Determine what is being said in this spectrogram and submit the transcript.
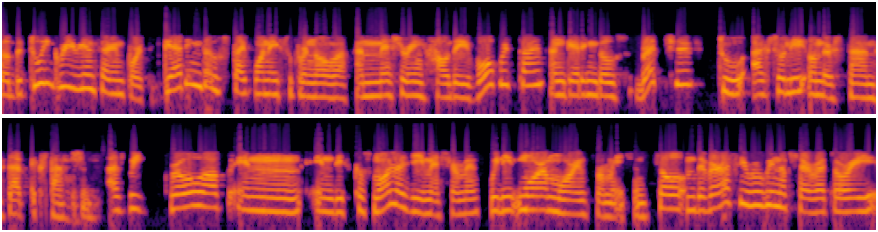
So the two ingredients are important. Getting those type 1a supernova and measuring how they evolve with time and getting those redshifts to actually understand that expansion. As we grow up in in these cosmology measurements, we need more and more information. So the Vera C. Rubin Observatory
